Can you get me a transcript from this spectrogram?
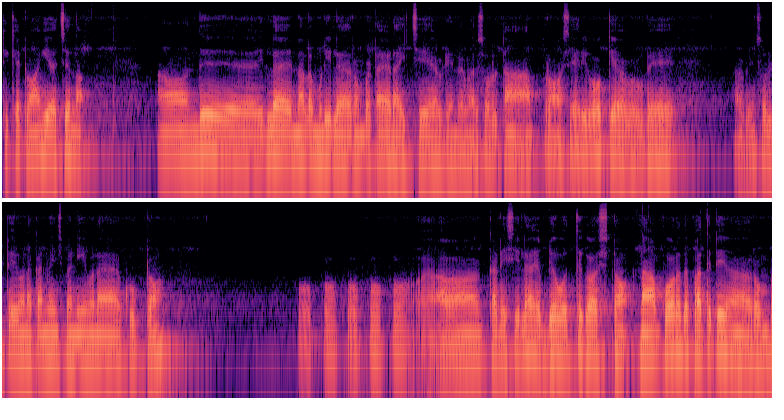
டிக்கெட் வாங்கி வச்சுருந்தான். அவன் வந்து இல்லை என்னால் முடியல ரொம்ப டயர்ட் ஆயிடுச்சு அப்படின்ற மாதிரி சொல்லிட்டான். அப்புறம் சரி ஓகே விடு அப்படின்னு சொல்லிட்டு இவனை கன்வின்ஸ் பண்ணி இவனை கூப்பிட்டோம். போ போ போ போ போ. அவன் கடைசியில் எப்படியோ ஒத்துக்க வச்சிட்டோம். நான் போகிறத பார்த்துட்டு ரொம்ப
